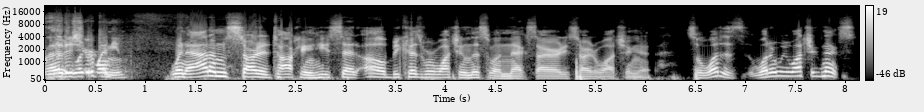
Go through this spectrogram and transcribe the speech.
That is your opinion. when Adam started talking, he said, "Oh, because we're watching this one next, I already started watching it." So what is what are we watching next?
